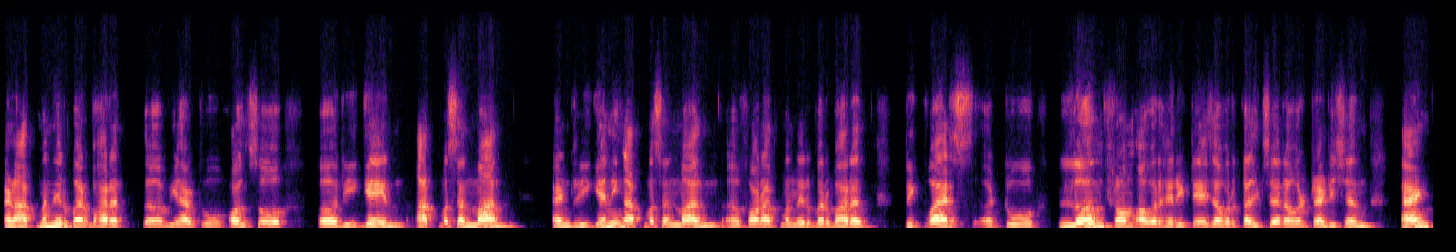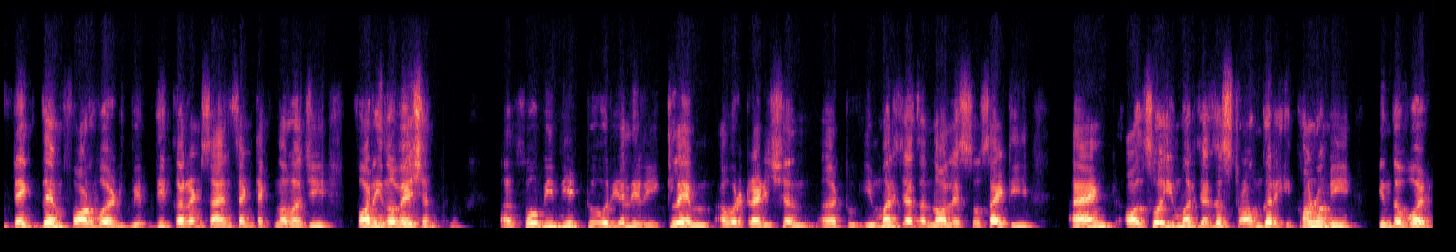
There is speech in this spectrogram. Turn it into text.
And Atmanirbhar Bharat, we have to also regain Atma Sanman and regaining Atma Sanman uh, for Atmanirbhar Bharat requires uh, to learn from our heritage, our culture, our tradition, and take them forward with the current science and technology for innovation. Uh, so we need to really reclaim our tradition uh, to emerge as a knowledge society and also emerge as a stronger economy in the world.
